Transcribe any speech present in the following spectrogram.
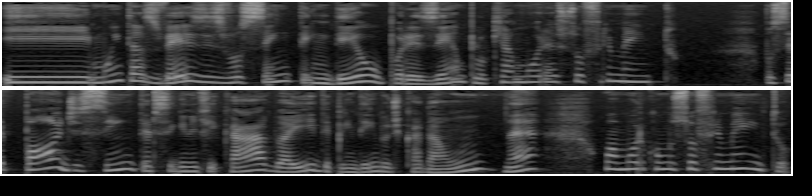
E muitas vezes você entendeu, por exemplo, que amor é sofrimento. Você pode sim ter significado aí, dependendo de cada um, né? O amor como sofrimento,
